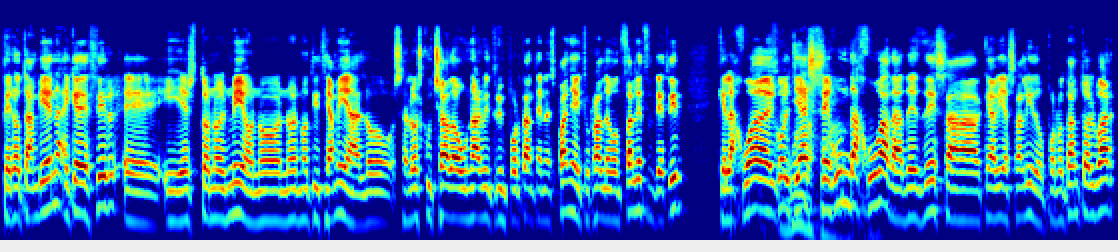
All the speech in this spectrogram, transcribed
Pero también hay que decir, eh, y esto no es mío, no, no es noticia mía, lo- se lo he escuchado a un árbitro importante en España, Iturralde González, decir que la jugada del gol ya es Segunda segunda jugada desde esa que había salido. Por lo tanto, el VAR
